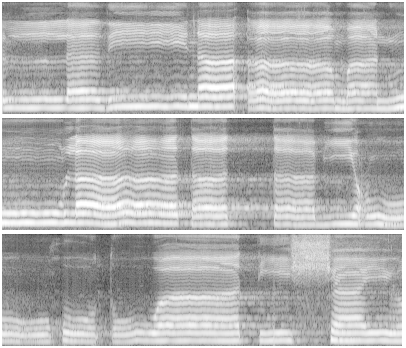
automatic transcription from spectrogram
الذين آمنوا لا تتبعوا خطوات الشيطان.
